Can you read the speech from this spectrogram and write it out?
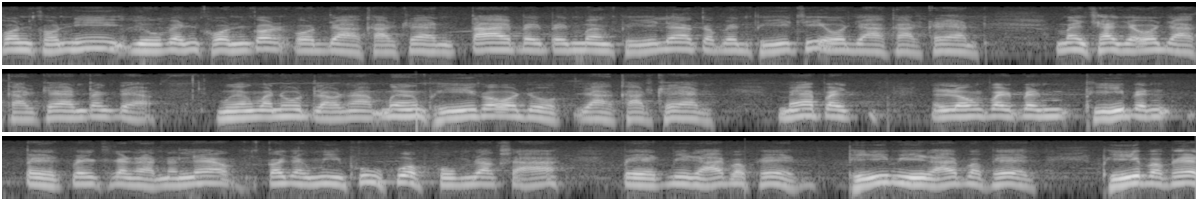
คนคนนี้อยู่เป็นคนก็อดอยากขาดแคลนตายไปเป็นเมืองผีแล้วก็เป็นผีที่อดอยากขาดแคลน ไม่ใช่จะอดอยากขาดแคลน ตั้งแต่เมืองมนุษย์แล้วนะเมืองผีก็อดอยากขาดแคลน แม้ไปลงไปเป็นผีเป็นเปรตไปขนาดนั้นแล้ว ก็ยังมีผู้ควบคุมรักษา เปรตมีหลายประเภท ผีมีหลายประเภท ผีประเภท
